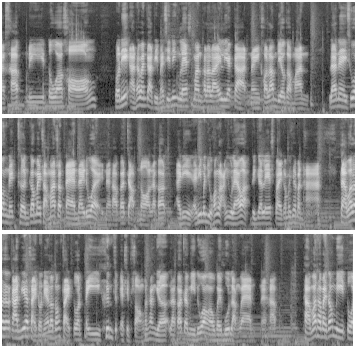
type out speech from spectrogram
นะครับ มีตัวของ ตัวนี้อะถ้าเป็นการติ Machining Less มันพาราไลท์เรียกาดในคอลัมน์เดียวกับมัน และในช่วง next turn ก็ไม่สามารถสแตนได้ด้วยนะครับ ก็จับนอนแล้วก็ไอ้นี่ไอ้นี่มันอยู่ข้างหลังอยู่แล้วอะถึงจะเลสไปก็ไม่ใช่ปัญหา แต่ว่าเราการที่จะใส่ตัวนี้เราต้องใส่ตัวตีขึ้น 11 12ค่อนข้างเยอะ แล้วก็จะมีด้วงเอาไปบูทหลังแวนนะครับถามว่าทำไมต้องมีตัว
